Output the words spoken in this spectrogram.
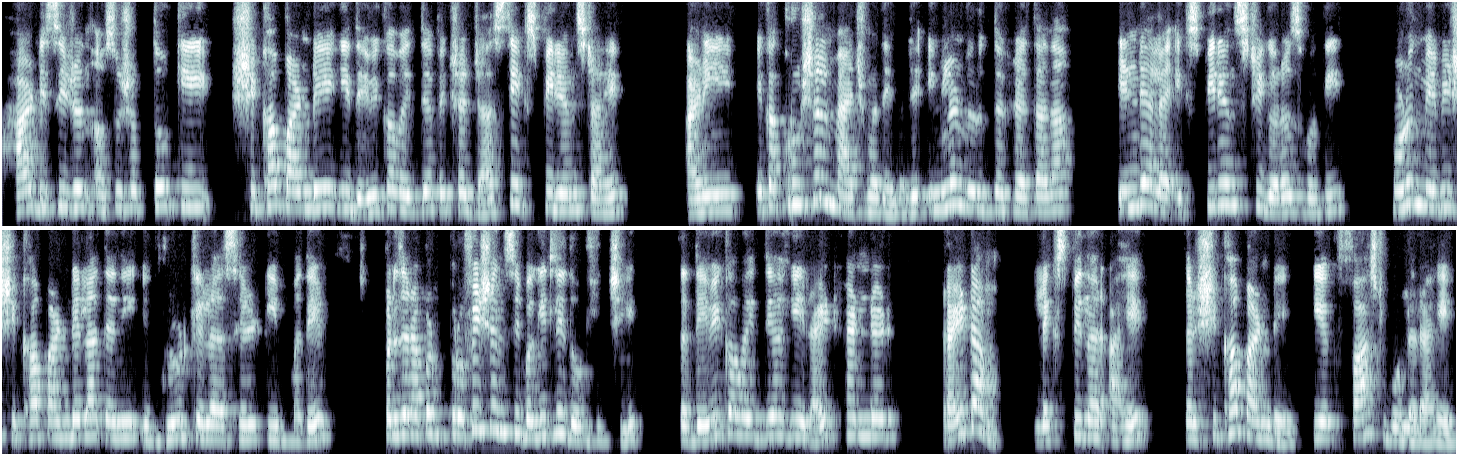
हा डिसिजन असू शकतो की शिखा पांडे ही देविका वैद्यापेक्षा जास्त एक्सपिरियन्स्ड आहे आणि एका क्रुशल मॅचमध्ये म्हणजे इंग्लंड विरुद्ध खेळताना इंडियाला एक्सपिरियन्सची गरज होती. म्हणून मे बी शिखा पांडेला त्यांनी इन्क्लूड केलं असेल टीममध्ये पण जर आपण प्रोफेशन्सी बघितली दोघींची तर देविका वैद्य ही right handed right arm leg spinner आहे. तर शिखा पांडे ही एक फास्ट बॉलर आहे.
